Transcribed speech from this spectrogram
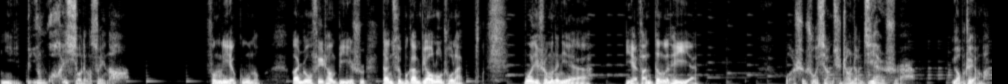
你比我还小两岁呢，风烈咕哝，暗中非常鄙视，但却不敢表露出来。磨叽什么呢你？叶凡瞪了他一眼。我是说想去长长见识，要不这样吧，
